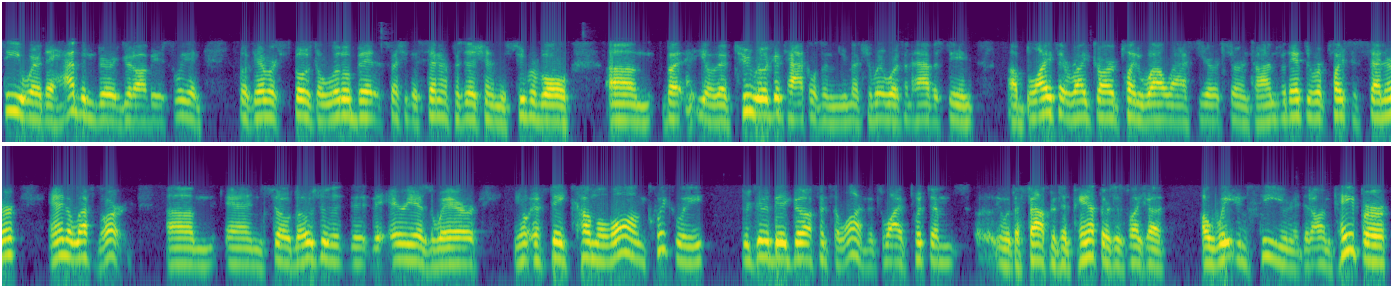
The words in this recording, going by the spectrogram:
see where they have been very good, obviously. And look, they were exposed a little bit, especially the center position in the Super Bowl. Um, but you know, they have two really good tackles, and you mentioned Whitworth and Havenstein. Uh, Blythe at right guard played well last year at certain times, but they have to replace a center and a left guard. Um, and so those are the, the, the areas where, you know, if they come along quickly, they're going to be a good offensive line. That's why I put them you know, with the Falcons and Panthers. It's like a, a wait and see unit that on paper,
